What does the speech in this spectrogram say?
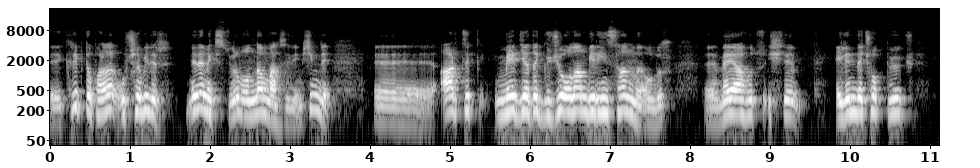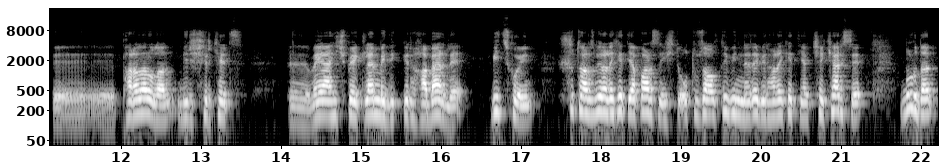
e, kripto paralar uçabilir. Ne demek istiyorum ondan bahsedeyim. Şimdi e, artık medyada gücü olan bir insan mı olur? E, veyahut işte elinde çok büyük e, paralar olan bir şirket e, veya hiç beklenmedik bir haberle Bitcoin şu tarz bir hareket yaparsa işte 36 binlere bir hareket çekerse buradan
